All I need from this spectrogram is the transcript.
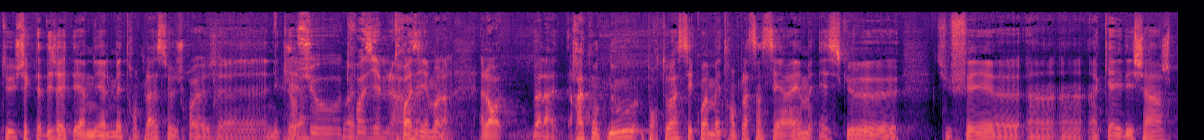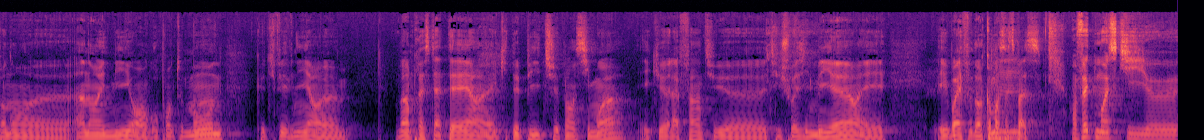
tu, je sais que tu as déjà été amené à le mettre en place, je crois, un éclair. J'en suis au troisième là. Troisième, voilà. Alors, voilà, raconte-nous, pour toi, c'est quoi mettre en place un CRM Est-ce que tu fais euh, un, un, cahier des charges pendant euh, un an et demi en regroupant tout le monde, que tu fais venir 20 euh, prestataires qui te pitchent pendant 6 mois et qu'à la fin tu, tu choisis le meilleur et, et bref, donc comment ça se mm. passe? En fait, moi, ce qui, euh,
